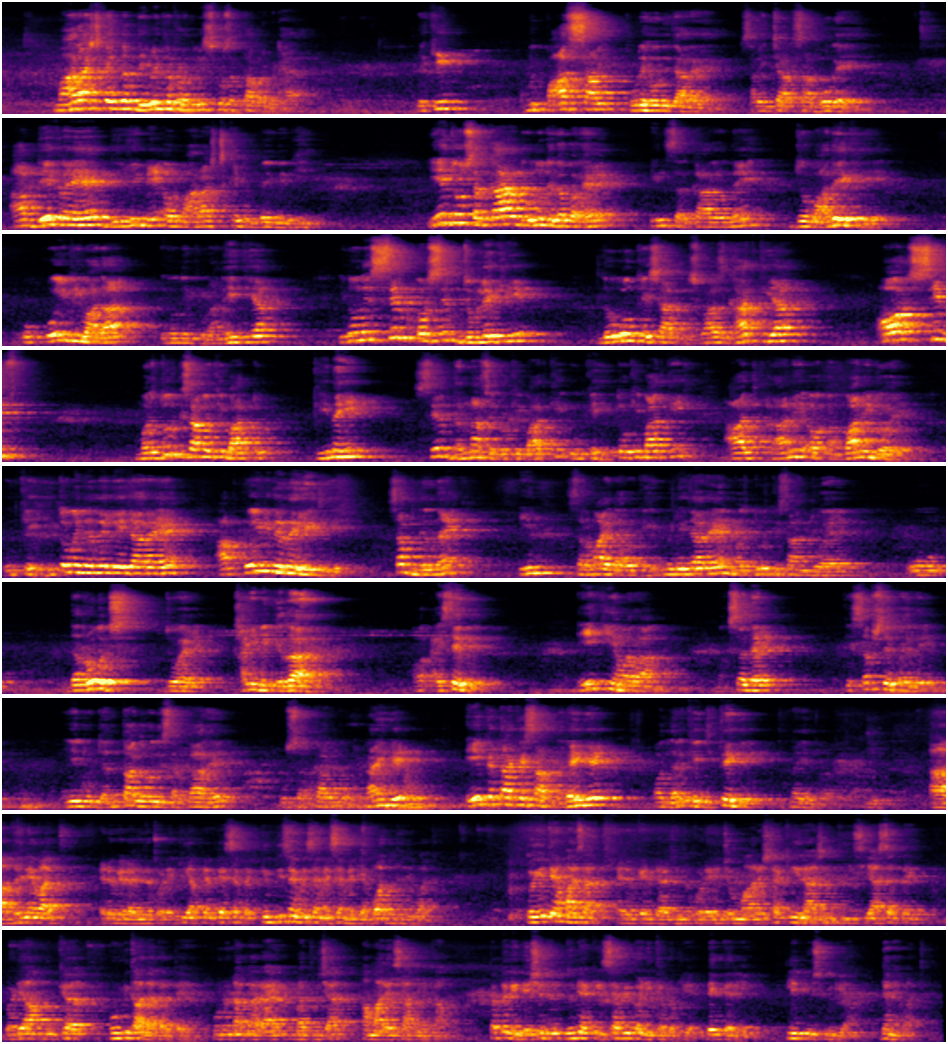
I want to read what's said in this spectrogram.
महाराष्ट्र के अंदर देवेंद्र फडणवीस को सत्ता पर बिठाया। लेकिन अभी पाँच साल पूरे होने जा रहे हैं, साढ़े चार साल हो गए हैं। आप देख रहे हैं दिल्ली में और महाराष्ट्र के मुंबई में भी। ये जो सरकार दोनों जगह पर है, इन सरकारों ने जो वादे किए, वो कोई भी वादा इन्होंने पूरा नहीं किया। इन्होंने सिर्फ़ और सिर्फ़ जुमले किए, लोगों के साथ विश्वासघात किया और सिर्फ़ मजदूर किसानों की बात तो की नहीं, सिर्फ़ धन्ना सेठों की बात की, उनके हितों की बात की। आज अडानी और अंबानी जो है, उनके हितों में निर्णय लिए जा रहे हैं। आप कोई भी निर्णय लीजिए, सब निर्णय इन सरमाएदारों के हित में लिए जा रहे हैं। मजदूर किसान जो है, वो दररोज जो है खाई में गिर रहा है। और ऐसे में एक ही हमारा मकसद है कि सबसे पहले ये जो जनता विरोधी सरकार है, उस सरकार को हटाएँगे, एकता के साथ लड़ेंगे और लड़के जीतेंगे। इतना ये जी। धन्यवाद, एडवोकेट राजेंद्र कोड़े कि। आपने अपने समय कीमती समय समय समय दिया। बहुत बहुत धन्यवाद। तो ये थे हमारे साथ एडवोकेट राजेंद्र कोड़े, जो महाराष्ट्र की राजनीति, सियासत में बढ़िया मुख्य भूमिका अदा करते हैं। उन्होंने अपना राय मत विचार हमारे सामने कहा। तब तक देश दुनिया की सभी बड़ी खबरों के लिए देखते रहिए। Click news media. धन्यवाद।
